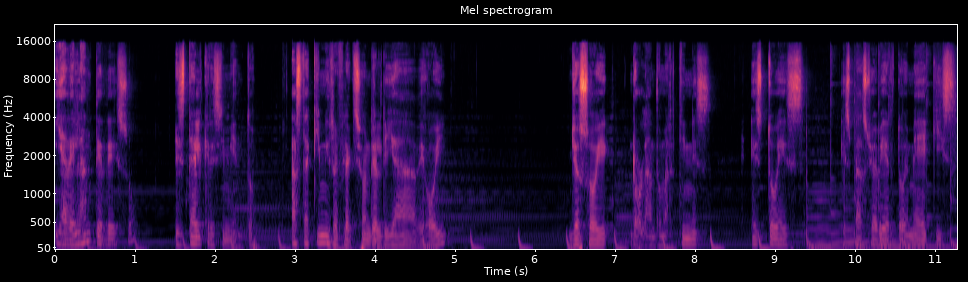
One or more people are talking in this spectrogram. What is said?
Y adelante de eso está el crecimiento. Hasta aquí mi reflexión del día de hoy. Yo soy Rolando Martínez. Esto es Espacio Abierto MX.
